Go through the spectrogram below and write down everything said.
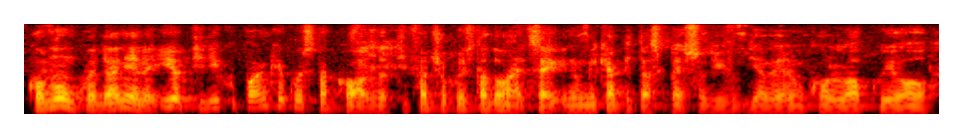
Comunque, Daniele, io ti dico anche questa cosa, ti faccio questa domanda. Sai, non mi capita spesso di, di avere un colloquio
